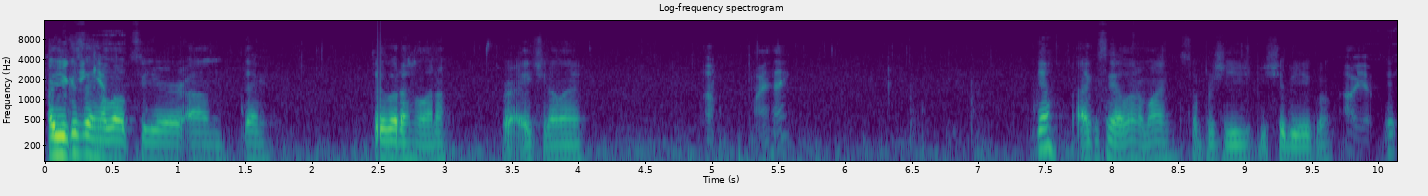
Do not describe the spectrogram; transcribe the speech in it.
Oh, you can say hello to your um thing. Say hello to Helena for HLA. Oh, my thing? Yeah, I can say hello to mine. So I'm pretty sure you, you should be able. Oh, yep. Yep.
